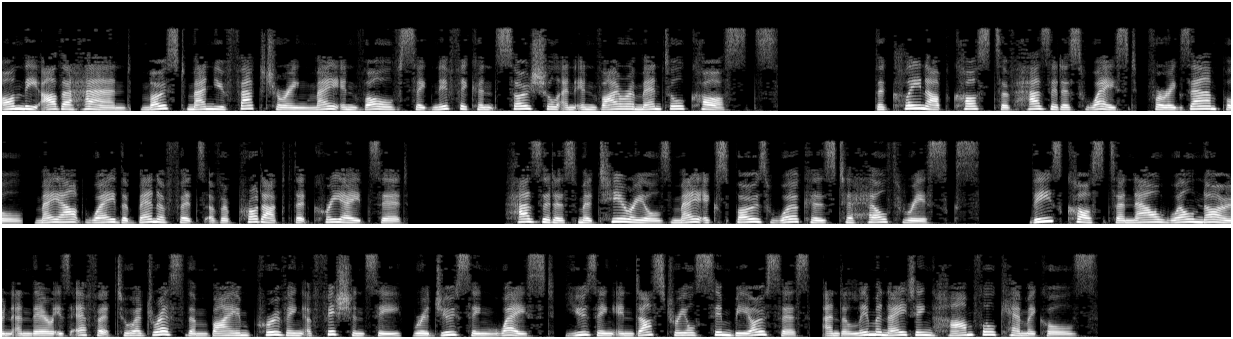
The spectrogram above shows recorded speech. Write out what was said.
On the other hand, most manufacturing may involve significant social and environmental costs. The cleanup costs of hazardous waste, for example, may outweigh the benefits of a product that creates it. Hazardous materials may expose workers to health risks. These costs are now well known and there is effort to address them by improving efficiency, reducing waste, using industrial symbiosis, and eliminating harmful chemicals.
